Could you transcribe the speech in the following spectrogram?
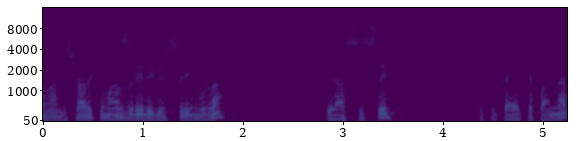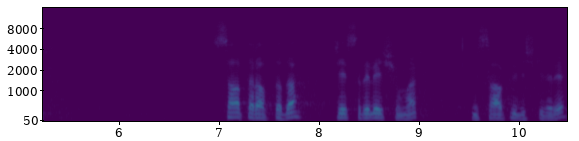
hemen dışarıdaki manzarayı da göstereyim buradan. Biraz sisli. Bakın kayak yapanlar. Sağ tarafta da Jazz Relation var. Misafir ilişkileri.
